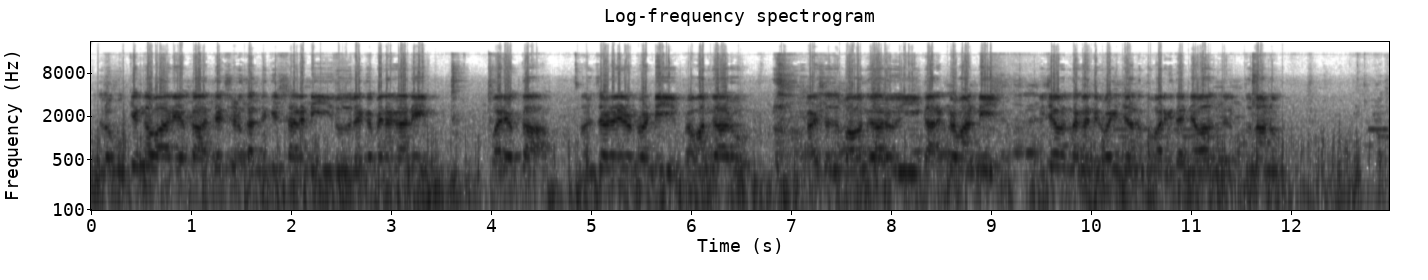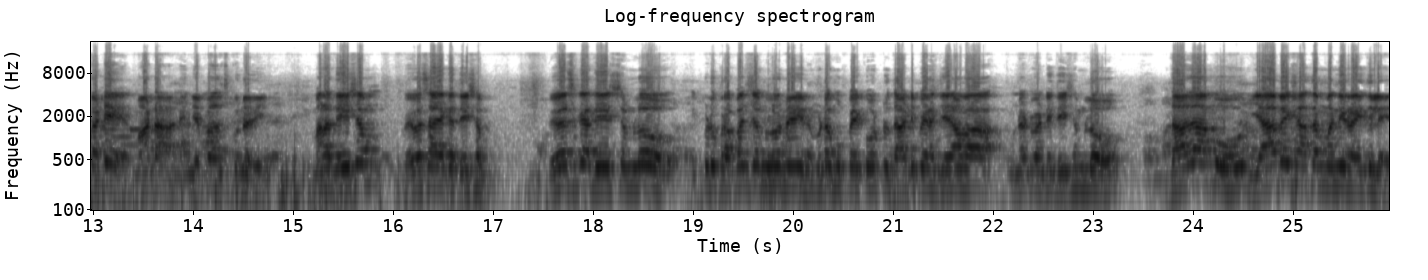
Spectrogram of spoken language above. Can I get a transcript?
ఇందులో ముఖ్యంగా వారి యొక్క అధ్యక్షుడు కందికృష్ణారెడ్డి ఈరోజు లేకపోయినా కానీ వారి యొక్క అనుచరుడైనటువంటి పవన్ గారు కవితజు పవన్ గారు ఈ కార్యక్రమాన్ని విజయవంతంగా నిర్వహించేందుకు వారికి ధన్యవాదాలు తెలుపుతున్నాను. ఒక్కటే మాట నేను చెప్పదలుచుకున్నది. మన దేశం వ్యవసాయక దేశం. వ్యవసాయ దేశంలో ఇప్పుడు ప్రపంచంలోనే నూట ముప్పై కోట్లు దాటిపోయిన జనాభా ఉన్నటువంటి దేశంలో దాదాపు యాభై శాతం మంది రైతులే.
